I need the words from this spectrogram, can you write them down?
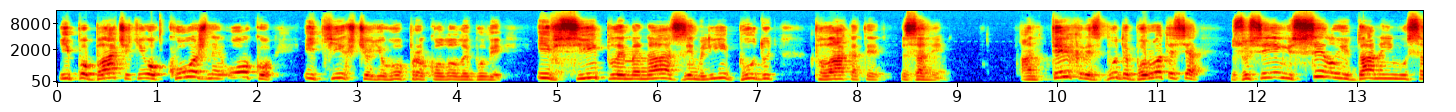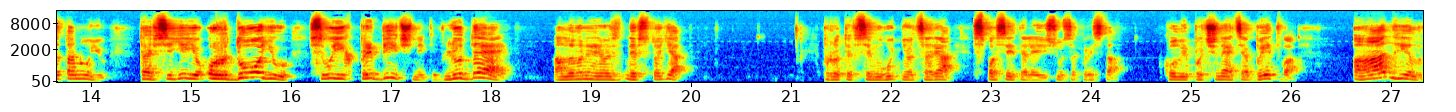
і побачить його кожне око, і ті, що його прокололи були. І всі племена землі будуть плакати за ним. Антихрист буде боротися з усією силою, даною йому сатаною, та всією ордою своїх прибічників, людей, але вони не встоять проти всемогутнього Царя Спасителя Ісуса Христа. Коли почнеться битва, ангел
